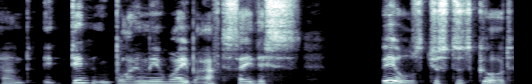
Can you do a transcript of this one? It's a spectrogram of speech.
and it didn't blow me away, but I have to say this feels just as good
